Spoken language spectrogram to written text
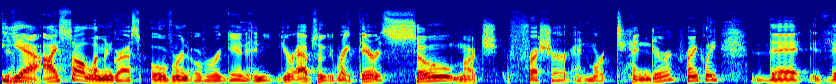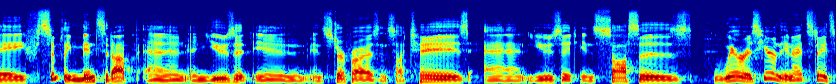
Yeah, I saw lemongrass over and over again, and you're absolutely right. There is so much fresher and more tender, frankly, that they simply mince it up and, and use it in, in stir fries and sautés and use it in sauces Whereas here in the United States,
